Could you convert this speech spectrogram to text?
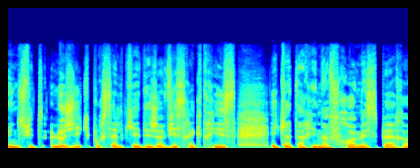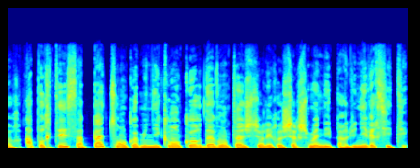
Une suite logique pour celle qui est déjà vice-rectrice. Et Katharina Fromm espère apporter sa patte en communiquant encore davantage sur les recherches menées par l'université.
